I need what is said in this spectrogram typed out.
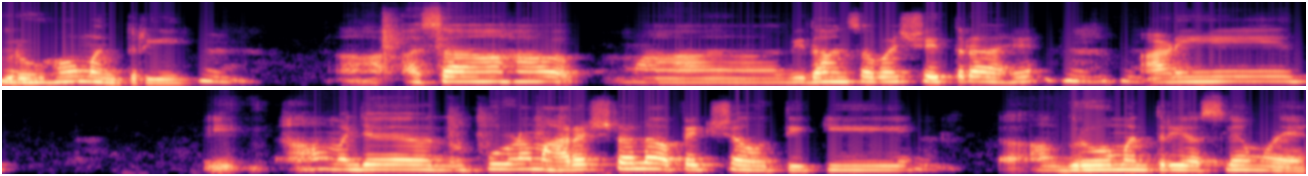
गृहमंत्री असा हा विधानसभा क्षेत्र आहे. आणि म्हणजे पूर्ण महाराष्ट्राला अपेक्षा होती की गृहमंत्री असल्यामुळे.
